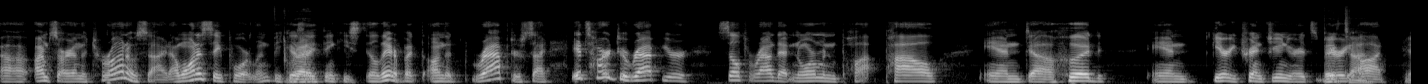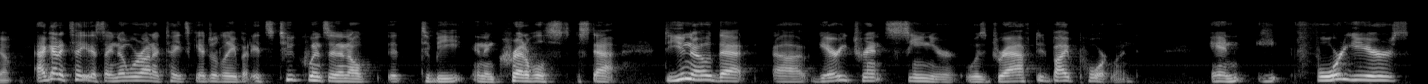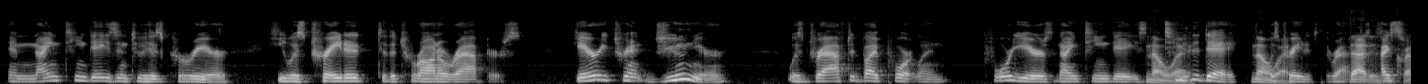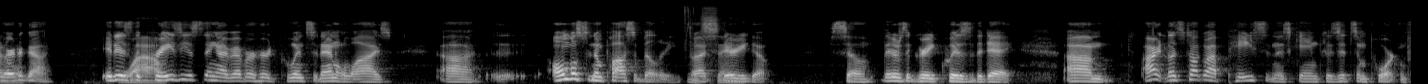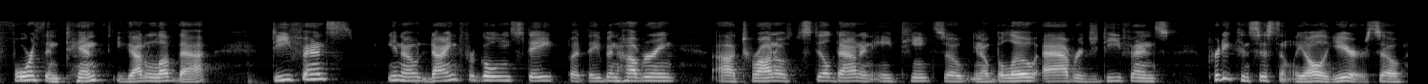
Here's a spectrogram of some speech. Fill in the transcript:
Uh, I'm sorry, on the Toronto side, I want to say Portland because right. I think he's still there. But on the Raptors side, it's hard to wrap yourself around that Norman Powell and uh, Hood and Gary Trent Jr. It's very odd. Yep. I got to tell you this. I know we're on a tight schedule today, but it's too coincidental to be an incredible stat. Do you know that uh, Gary Trent Sr. was drafted by Portland, and he four years and 19 days into his career, he was traded to the Toronto Raptors. Gary Trent Jr. was drafted by Portland four years, 19 days no to way. the day no was way. traded to the Raptors. That is I incredible. swear to God. It is wow. the craziest thing I've ever heard coincidental wise. Uh, almost an impossibility, but Insane. there you go. So there's a great quiz of the day. Um, all right, let's talk about pace in this game because it's important. Fourth and 10th, you got to love that. Defense, you know, ninth for Golden State, but they've been hovering. Uh, Toronto still down in 18th, so you know below average defense pretty consistently all year. So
